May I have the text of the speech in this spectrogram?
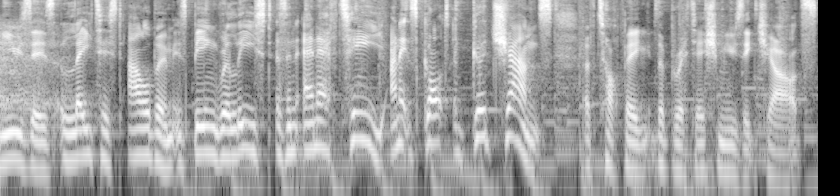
Muse's latest album is being released as an NFT and it's got a good chance of topping the British music charts.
